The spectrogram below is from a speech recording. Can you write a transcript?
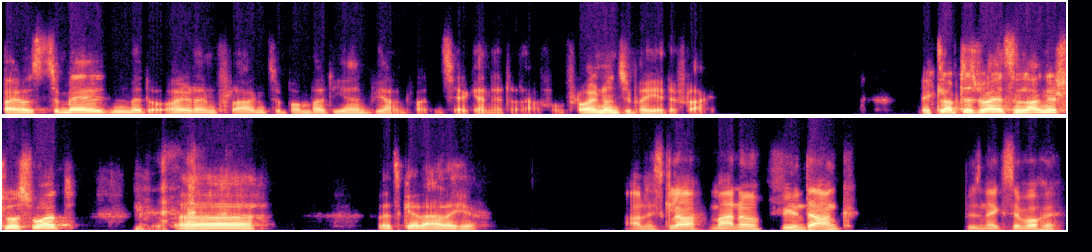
bei uns zu melden, mit euren Fragen zu bombardieren. Wir antworten sehr gerne darauf und freuen uns über jede Frage. Ich glaube, das war jetzt ein langes Schlusswort. uh, let's get out of here. Alles klar. Manu, vielen Dank. Bis nächste Woche.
